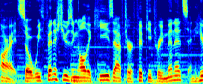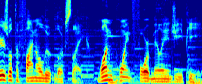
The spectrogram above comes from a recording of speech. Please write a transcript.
Alright, so we finished using all the keys after 53 minutes, and here's what the final loot looks like. 1.4 million GP.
